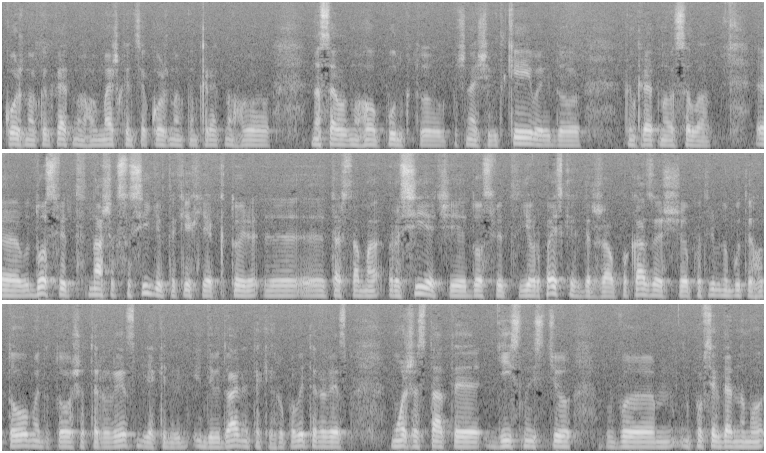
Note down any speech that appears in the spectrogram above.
кожного конкретного мешканця, кожного конкретного населеного пункту, починаючи від Києва і до конкретного села. Е, Досвід наших сусідів, таких як той, е, та ж сама Росія чи досвід європейських держав, показує, що потрібно бути готовими до того, що тероризм, як індивідуальний, так і груповий тероризм, може стати дійсністю в повсякденному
